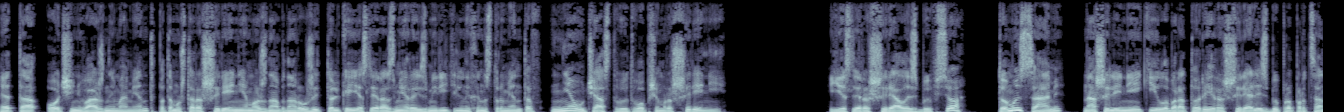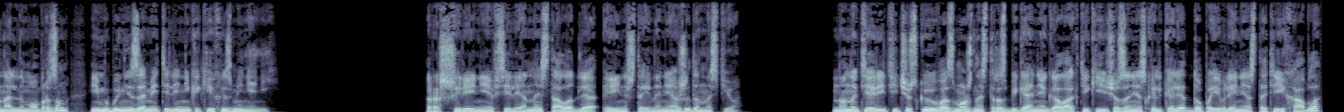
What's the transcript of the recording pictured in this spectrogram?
Это очень важный момент, потому что расширение можно обнаружить только если размеры измерительных инструментов не участвуют в общем расширении. Если расширялось бы все, то мы сами, наши линейки и лаборатории расширялись бы пропорциональным образом, и мы бы не заметили никаких изменений. Расширение Вселенной стало для Эйнштейна неожиданностью. Но на теоретическую возможность разбегания галактики еще за несколько лет до появления статей Хаббла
